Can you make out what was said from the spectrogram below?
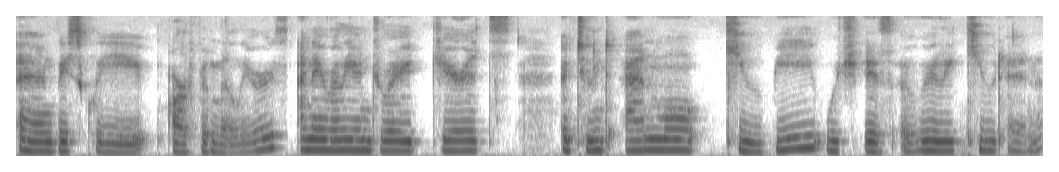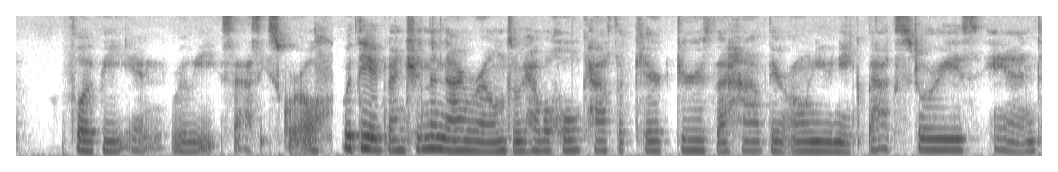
and basically are familiars and I really enjoyed Jarrett's attuned animal QB, which is a really cute and fluffy and really sassy squirrel. With the adventure in the Nine Realms, we have a whole cast of characters that have their own unique backstories and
